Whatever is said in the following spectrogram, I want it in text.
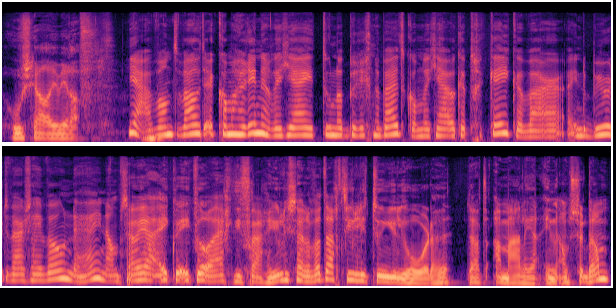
hoe schaal je weer af? Ja, want Wouter, ik kan me herinneren dat jij toen dat bericht naar buiten kwam, dat jij ook hebt gekeken waar in de buurt waar zij woonde, hè, in Amsterdam. Nou ja, ik, ik wil eigenlijk die vraag aan jullie stellen. Wat dachten jullie toen jullie hoorden dat Amalia in Amsterdam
